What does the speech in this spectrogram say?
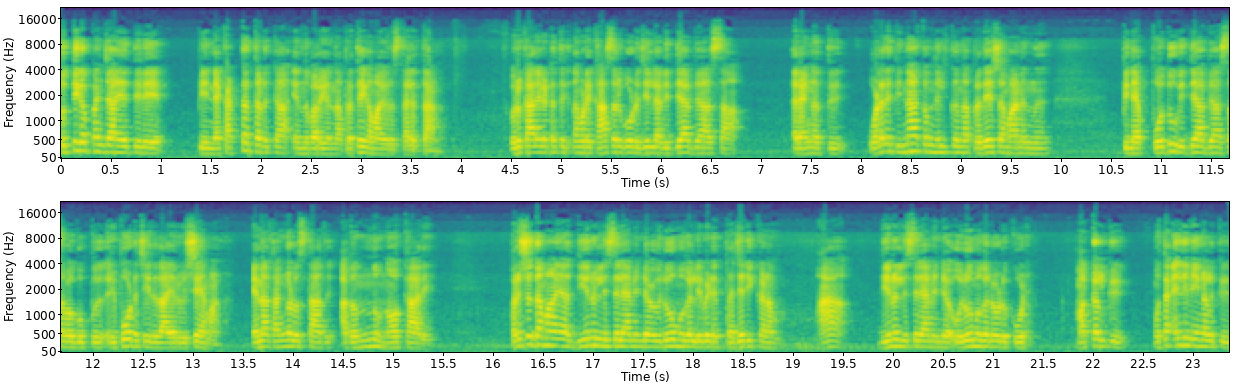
പുത്തിക പഞ്ചായത്തിലെ പിന്നെ കട്ടത്തടുക്ക എന്ന് പറയുന്ന പ്രത്യേകമായ ഒരു സ്ഥലത്താണ്. ഒരു കാലഘട്ടത്തിൽ നമ്മുടെ കാസർഗോഡ് ജില്ല വിദ്യാഭ്യാസ രംഗത്ത് വളരെ പിന്നാക്കം നിൽക്കുന്ന പ്രദേശമാണെന്ന് പിന്നെ പൊതുവിദ്യാഭ്യാസ വകുപ്പ് റിപ്പോർട്ട് ചെയ്തതായ ഒരു വിഷയമാണ്. എന്നാൽ തങ്ങൾ ഉസ്താദ് അതൊന്നും നോക്കാതെ പരിശുദ്ധമായ ദീനുൽ ഇസ്ലാമിന്റെ ഉലൂമുകൾ ഇവിടെ പ്രചരിക്കണം. ആ ദീനുൽ ഇസ്ലാമിന്റെ ഉലൂമുകളോട് കൂടെ മക്കൾക്ക് മുത്തല്ലിമീങ്ങൾക്ക്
